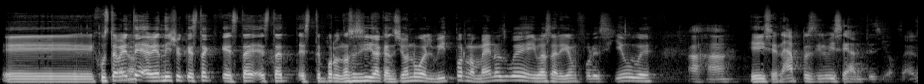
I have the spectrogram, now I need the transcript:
eh, justamente Bueno. habían dicho que esta, que esta, esta, este, por, no sé si la canción o el beat por lo menos, güey, iba a salir en Forest Hill, güey. Ajá. Y dicen, ah, pues sí lo hice antes yo, ¿sabes?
